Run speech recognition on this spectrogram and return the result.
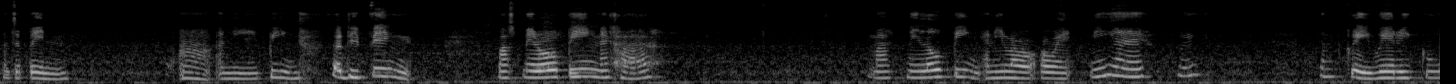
มันจะเป็น อ่า อันนี้ปิ้ง อันนี้ปิ้งมัสเมโรปิ้งนะคะมัสเมโรปิ้ง อันนี้เราเอาไว้ นี่ไงมันเก๋เวรีกู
